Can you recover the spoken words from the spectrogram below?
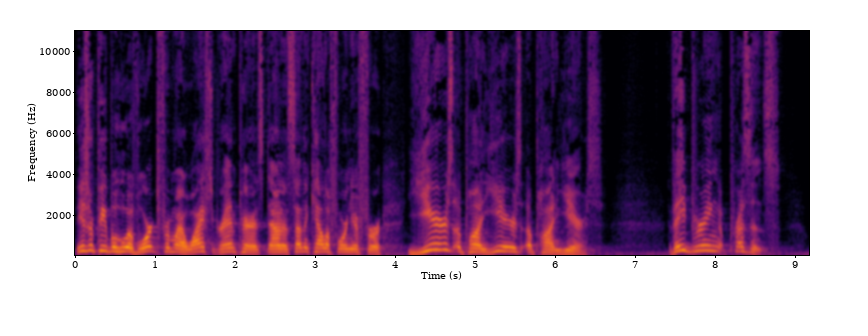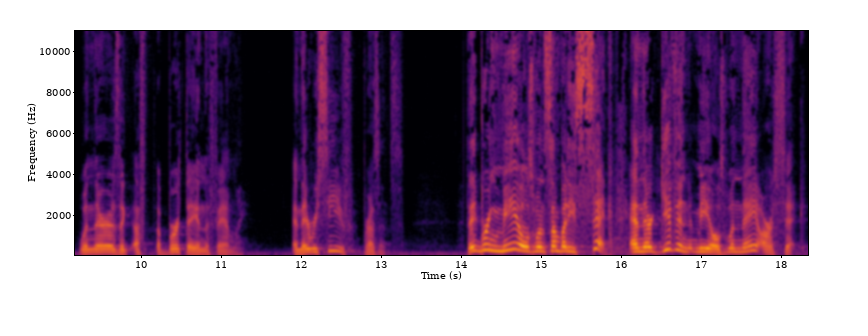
These are people who have worked for my wife's grandparents down in Southern California for years upon years upon years. They bring presents when there is a, a, a birthday in the family, and they receive presents. They bring meals when somebody's sick, and they're given meals when they are sick.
